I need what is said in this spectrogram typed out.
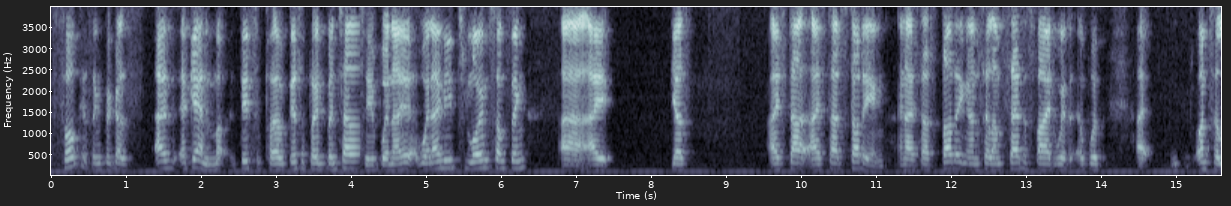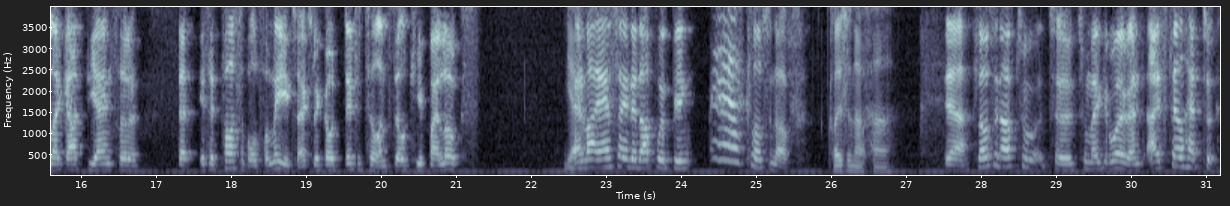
focusing because I again discipline disciplined mentality. When I when I need to learn something, uh, I just I start I start studying and I start studying until I'm satisfied with with uh, until I got the answer that is it possible for me to actually go digital and still keep my looks. Yeah. And my answer ended up with being yeah close enough. Close enough, huh? Yeah, close enough to to to make it work, and I still had to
